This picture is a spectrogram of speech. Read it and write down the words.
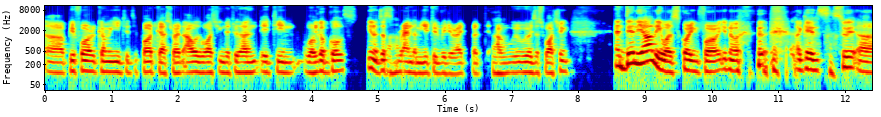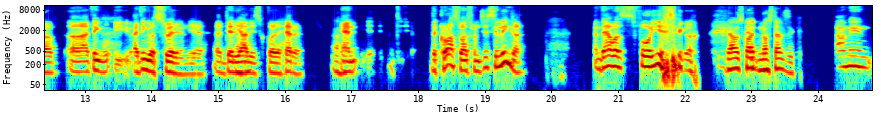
Uh, before coming into the podcast, right, I was watching the 2018 World Cup goals. You know, just Uh-huh. random YouTube video, right? But uh, Uh-huh. we, we were just watching, and Dele Alli was scoring for you know against uh, uh, I think I think it was Sweden. Yeah, uh, Dele Uh-huh. Alli scored a header, Uh-huh. and it- the cross was from Jesse Lingard, and that was four years ago. that was quite nostalgic. I mean,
